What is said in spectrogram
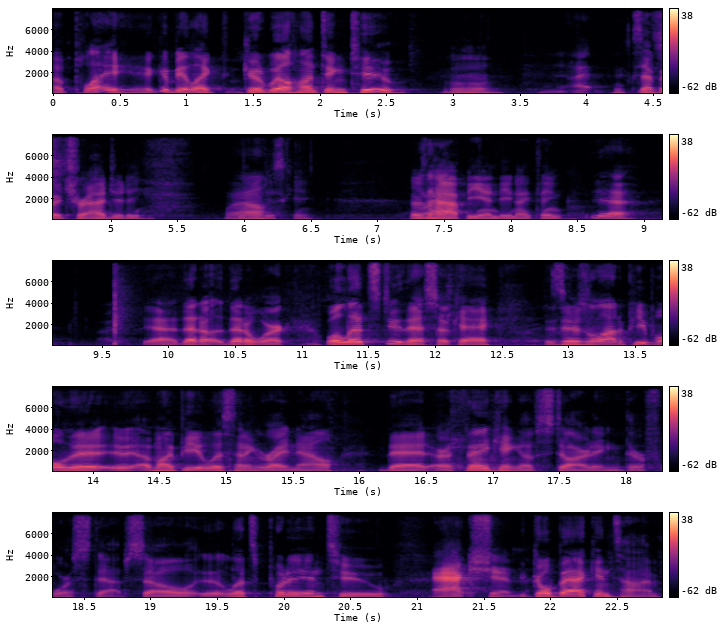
a play. It could be like Good Will Hunting too. I, Except a tragedy. no, Well, I'm just kidding. There's a happy ending, I think. Yeah. Yeah, that'll that'll work. Well, let's do this, okay? there's a lot of people that uh, might be listening right now that are thinking of starting their fourth step. So uh, let's put it into action. go back in time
